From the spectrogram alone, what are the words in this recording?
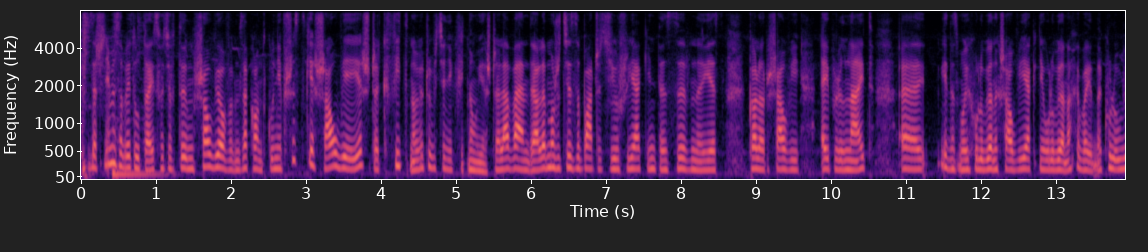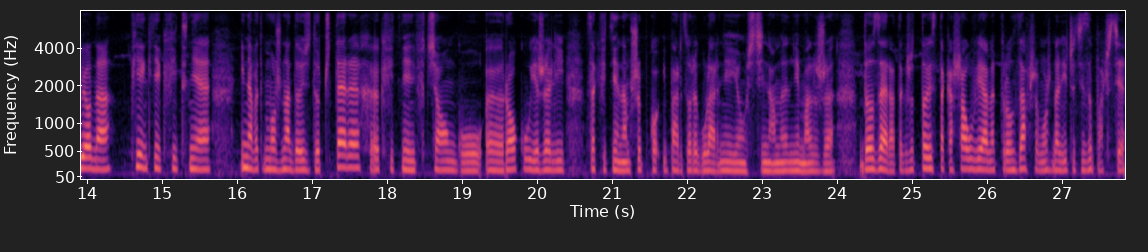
Zaczniemy sobie tutaj, słuchajcie, w tym szałwiowym zakątku. Nie wszystkie szałwie jeszcze kwitną i oczywiście nie kwitną jeszcze lawendy, ale możecie zobaczyć już, jak intensywny jest kolor szałwi April Night. E, jeden z moich ulubionych szałwi, jak nie ulubiona, chyba jednak ulubiona. Pięknie kwitnie i nawet można dojść do czterech kwitnień w ciągu e, roku, jeżeli zakwitnie nam szybko i bardzo regularnie ją ścinamy niemalże do zera. Także to jest taka szałwia, na którą zawsze można liczyć i zobaczcie,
